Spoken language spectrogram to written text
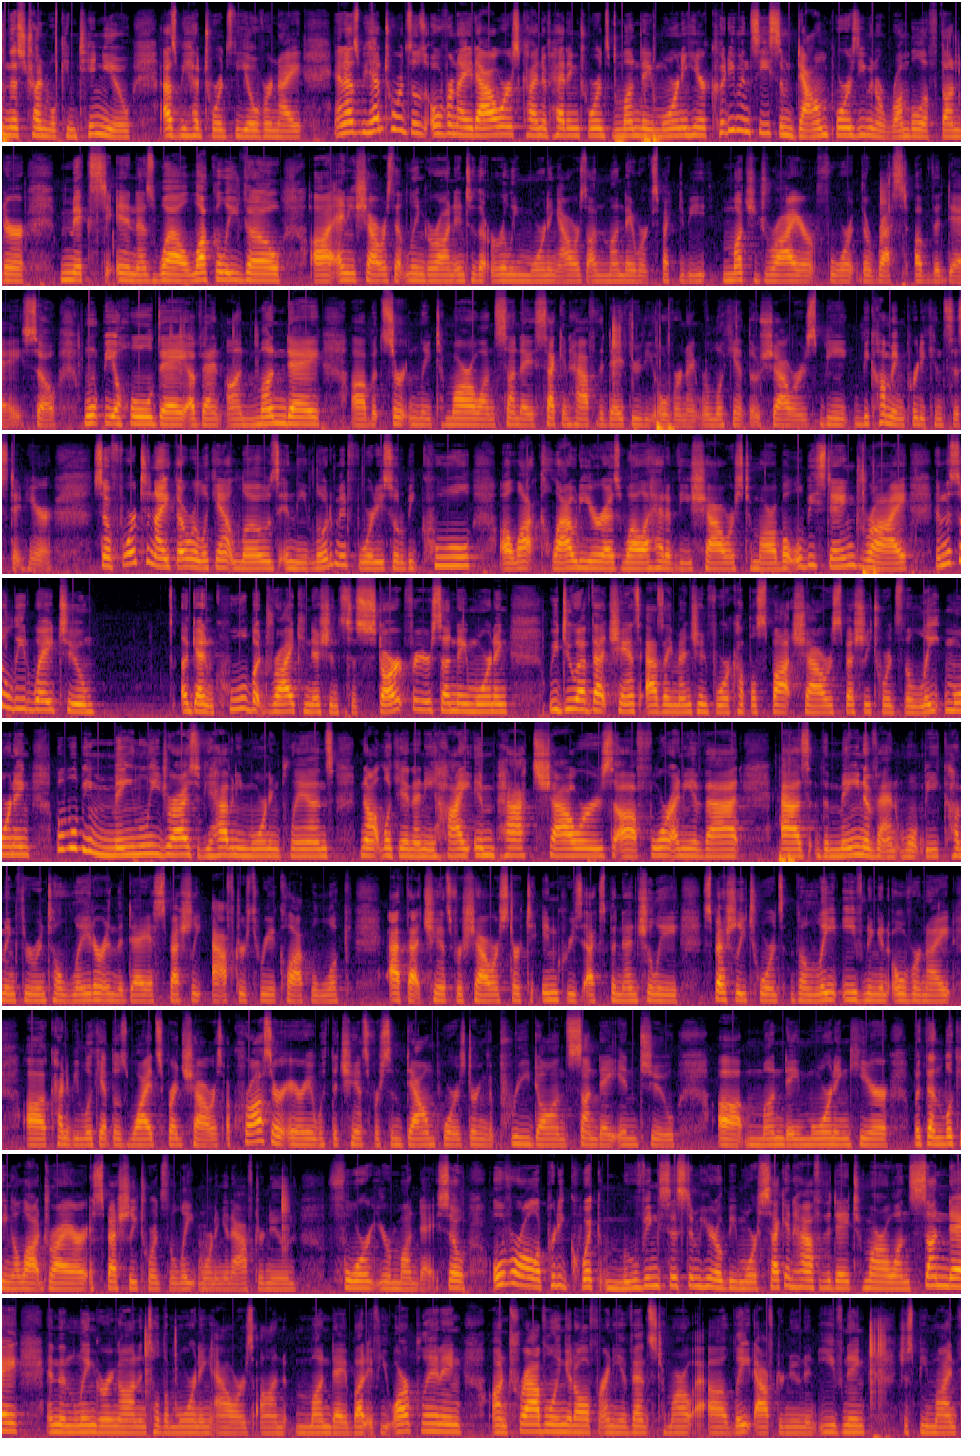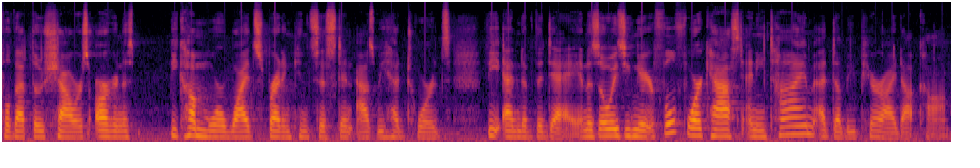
and this trend will continue as we head towards the overnight. And as we head towards those overnight hours, kind of heading towards Monday morning here, could even see some downpours, even a rumble of thunder mixed in as well. Luckily, though, uh, any showers that linger on into the early morning hours on Monday were expected to be much drier for the rest of the day. So, won't be a whole day event on Monday, uh, but certainly tomorrow on Sunday, second half of the day through the overnight, we're looking at those showers be, becoming pretty consistent here. So for tonight, though, we're looking at lows in the low to mid 40s, so it'll be cool, a lot cloudier as well ahead of these showers tomorrow, but we'll be staying dry, and this will lead way to Again, cool but dry conditions to start for your Sunday morning. We do have that chance, as I mentioned, for a couple spot showers, especially towards the late morning, but we'll be mainly dry. So if you have any morning plans, not looking at any high impact showers uh, for any of that as the main event won't be coming through until later in the day, especially after 3 o'clock. We'll look at that chance for showers start to increase exponentially, especially towards the late evening and overnight. Uh, kind of be looking at those widespread showers across our area with the chance for some downpours during the pre dawn Sunday into uh, Monday morning here, but then looking a lot drier, especially towards the late morning and afternoon for your Monday. So overall, a pretty quick moving system here. It'll be more second half of the day tomorrow on Sunday and then lingering on until the morning hours on Monday. But if you are planning on traveling at all for any events tomorrow, uh, late afternoon and evening, just be mindful that those showers are going to become more widespread and consistent as we head towards the end of the day. And as always, you can get your full forecast anytime at WPRI.com.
